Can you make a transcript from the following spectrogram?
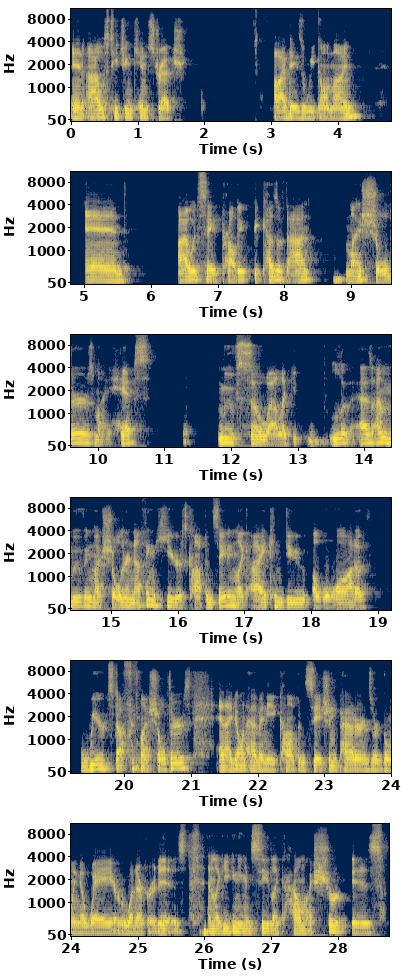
And I was teaching Kinstretch five days a week online. And I would say probably because of that, my shoulders, my hips move so well. Like as I'm moving my shoulder, nothing here is compensating. Like I can do a lot of weird stuff with my shoulders and I don't have any compensation patterns or going away or whatever it is. And like you can even see like how my shirt is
